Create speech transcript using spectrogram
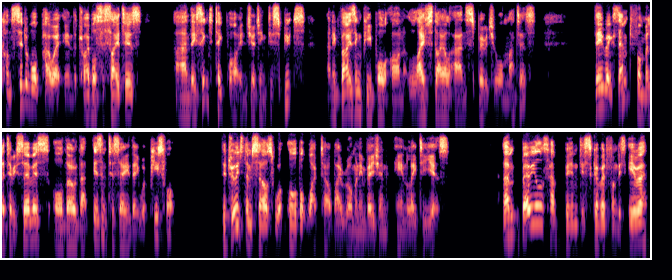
considerable power in the tribal societies, and they seemed to take part in judging disputes and advising people on lifestyle and spiritual matters. They were exempt from military service, although that isn't to say they were peaceful. The Druids themselves were all but wiped out by Roman invasion in later years. Um, burials have been discovered from this era,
